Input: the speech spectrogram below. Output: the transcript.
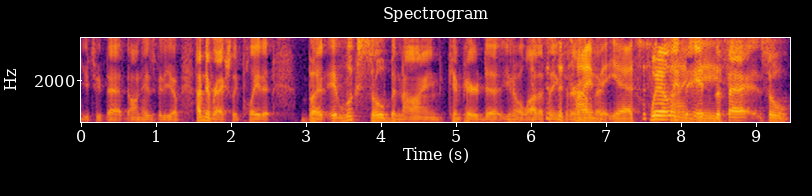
YouTube that on his video. I've never actually played it, but it looks so benign compared to you know a lot It's of things a that are out time there. bit. Yeah, it's just Well, a it's it's the fact. So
